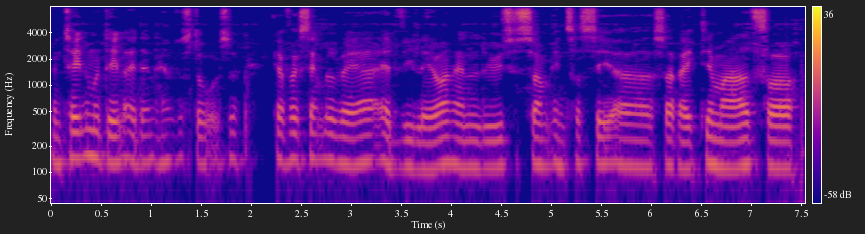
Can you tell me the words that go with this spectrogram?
Mentale modeller i den her forståelse kan for eksempel være, at vi laver en analyse, som interesserer sig rigtig meget for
